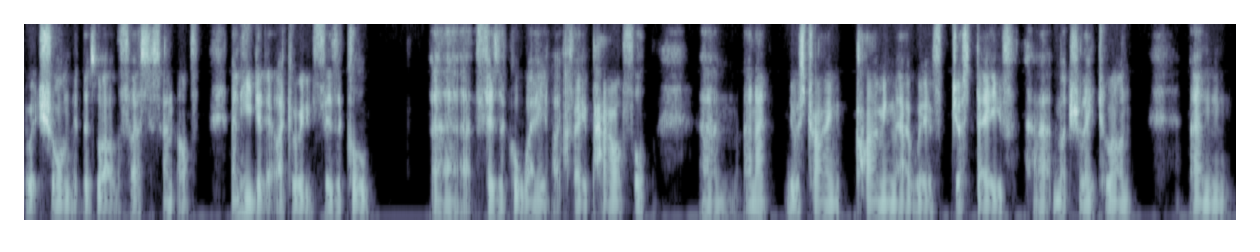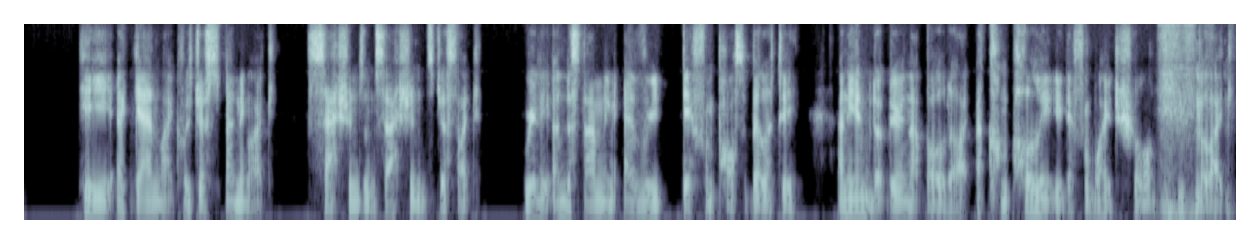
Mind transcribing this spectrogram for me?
which Shawn did as well, the first ascent of, and he did it like a really physical, uh, physical way, like very powerful. Um, and I was trying climbing there with just Dave uh, much later on, and he again like was just spending like sessions and sessions, just like really understanding every different possibility and he ended up doing that boulder like a completely different way to Shawn. but like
